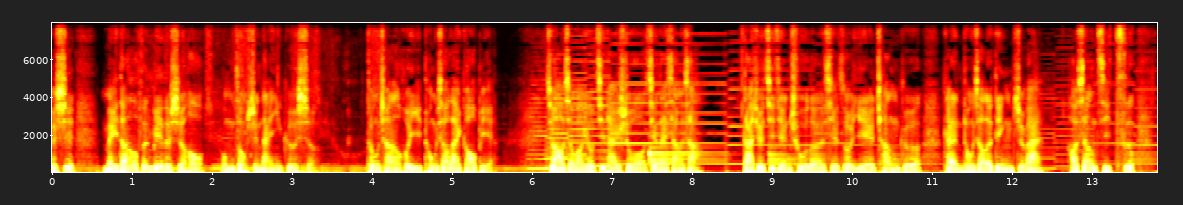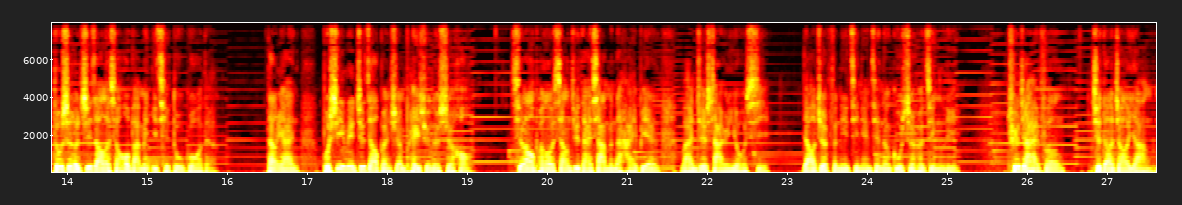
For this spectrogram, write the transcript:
可是，每当要分别的时候，我们总是难以割舍，通常会以通宵来告别。就好像网友季太说：“现在想想，大学期间除了写作业、唱歌、看通宵的电影之外，好像几次都是和支教的小伙伴们一起度过的。当然，不是因为支教本身培训的时候。”新老朋友相聚在厦门的海边，玩着杀人游戏，聊着分离几年间的故事和经历，吹着海风，直到朝阳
